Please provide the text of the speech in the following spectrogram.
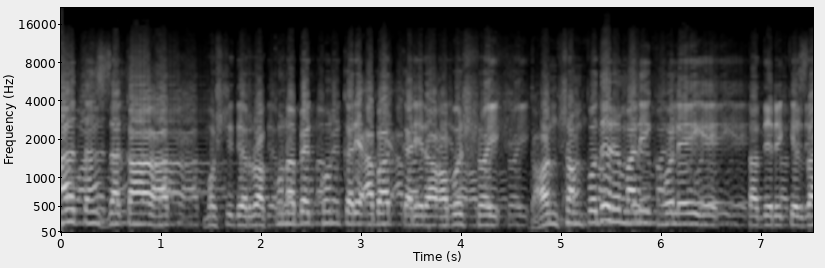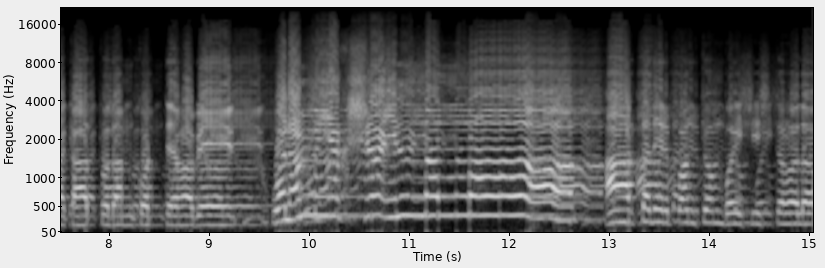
আতাজ যাকাত। মসজিদের রক্ষণাবেক্ষণকারী আবাদকারীরা অবশ্যই ধন সম্পদের মালিক হলে তাদেরকে যাকাত প্রদান করতে হবে। ওয়ালাম ইল্লাল্লাহ আর তাদের পঞ্চম বৈশিষ্ট্য হলো,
